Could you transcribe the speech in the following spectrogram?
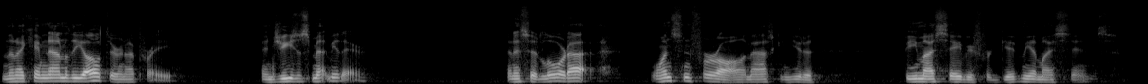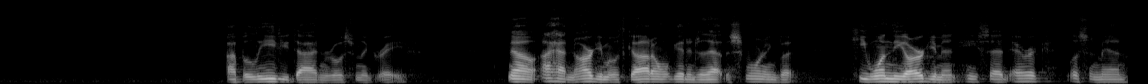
And then I came down to the altar and I prayed. And Jesus met me there. And I said, Lord, I, once and for all, I'm asking you to be my Savior. Forgive me of my sins. I believe you died and rose from the grave. Now, I had an argument with God. I won't get into that this morning, but he won the argument. He said, Eric, listen, man,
